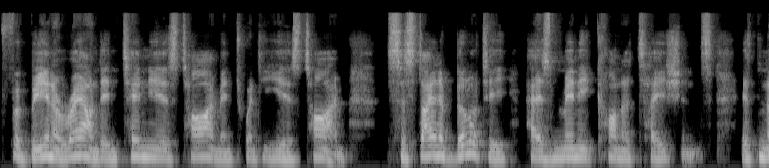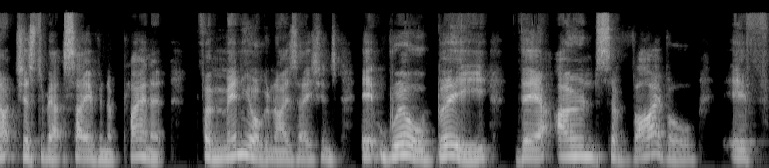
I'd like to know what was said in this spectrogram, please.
for being around in 10 years' time and 20 years' time. Sustainability has many connotations. It's not just about saving a planet. For many organizations, it will be their own survival if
